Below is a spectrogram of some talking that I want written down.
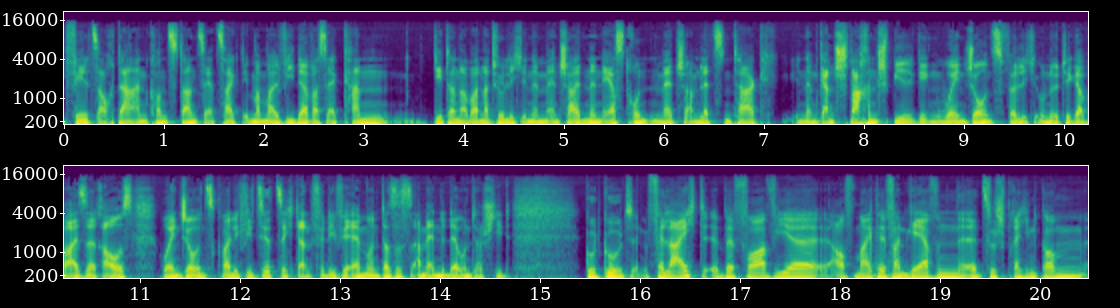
fehlt es auch da an Konstanz. Er zeigt immer mal wieder, was er kann, geht dann aber natürlich in einem entscheidenden Erstrundenmatch am letzten Tag in einem ganz schwachen Spiel gegen Wayne Jones völlig unnötigerweise raus. Wayne Jones qualifiziert sich dann für die WM und das ist am Ende der Unterschied. Gut, gut. Vielleicht, äh, bevor wir auf Michael van Gerven äh, zu sprechen kommen,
